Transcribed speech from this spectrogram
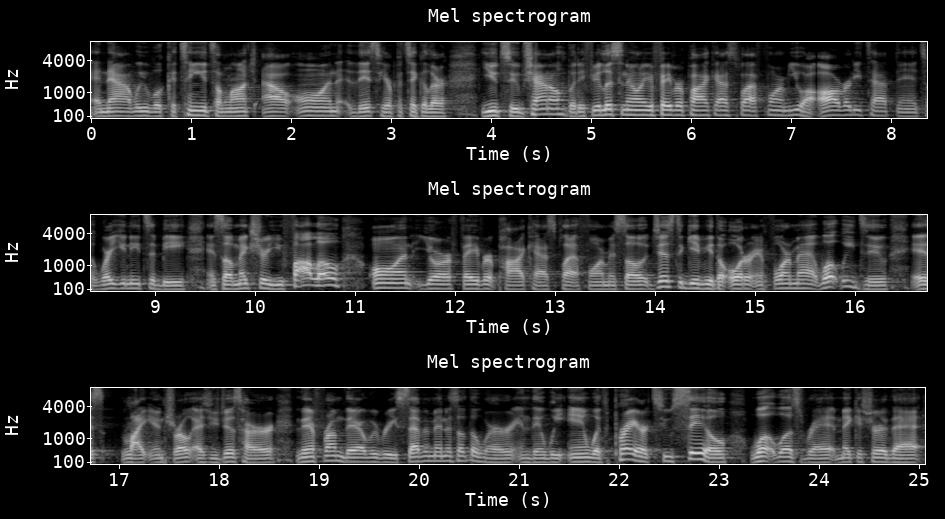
And now we will continue to launch out on this here particular YouTube channel. But if you're listening on your favorite podcast platform, you are already tapped into where you need to be. And so make sure you follow on your favorite podcast platform. And so just to give you the order and format, what we do is light intro, as you just heard. Then from there, we read seven minutes of the word, and then we end with prayer to seal what was read, making sure that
